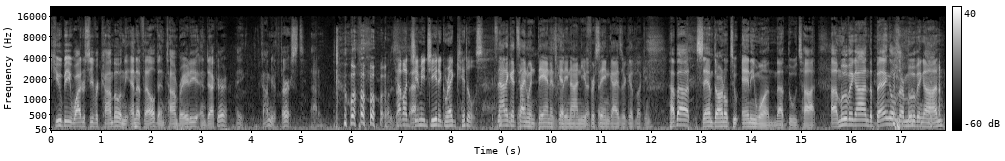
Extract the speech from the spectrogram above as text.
QB wide receiver combo in the NFL than Tom Brady and Decker? Hey, calm your thirst, Adam. What is How about that? Jimmy G to Greg Kittles? It's not a good sign when Dan is getting on you for saying guys are good looking. How about Sam Darnold to anyone? That dude's hot. Uh, moving on, the Bengals are moving on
